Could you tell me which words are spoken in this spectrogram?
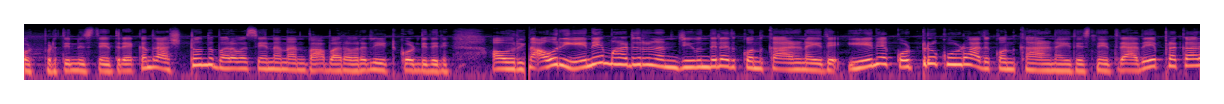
ಕೊಟ್ಬಿಡ್ತೀನಿ ಸ್ನೇಹಿತರೆ. ಯಾಕಂದರೆ ಅಷ್ಟೊಂದು ಭರವಸೆಯನ್ನು ನಾನು ಬಾಬಾರವರಲ್ಲಿ ಇಟ್ಕೊಂಡಿದ್ದೀನಿ. ಅವ್ರಿಗೆ ಅವ್ರು ಏನೇ ಮಾಡಿದ್ರು ನನ್ನ ಜೀವನದಲ್ಲಿ ಅದಕ್ಕೊಂದು ಕಾರಣ ಇದೆ. ಏನೇ ಕೊಟ್ಟರೂ ಕೂಡ ಅದಕ್ಕೊಂದು ಕಾರಣ ಇದೆ ಸ್ನೇಹಿತರೆ. ಅದೇ ಪ್ರಕಾರ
